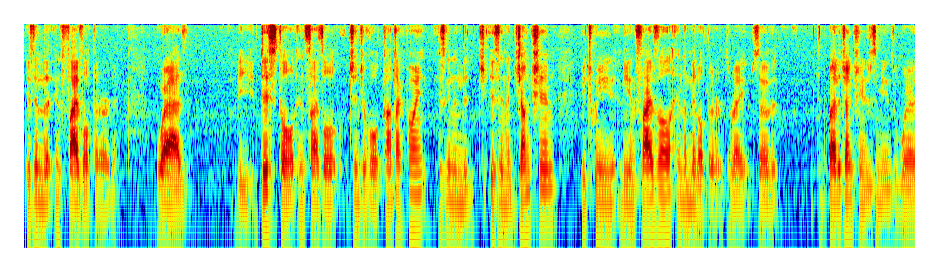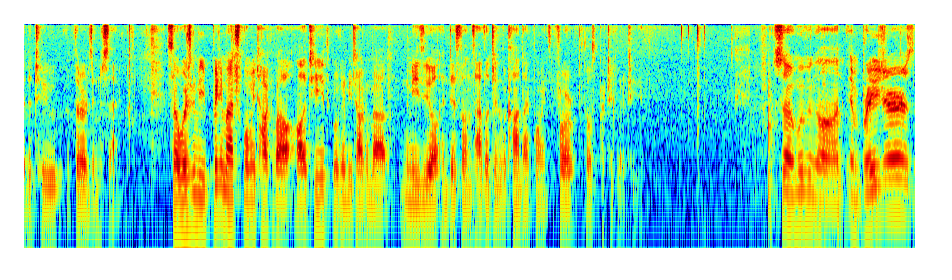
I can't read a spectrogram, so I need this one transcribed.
is in the incisal third, whereas the distal incisal gingival contact point is in the is in the junction between the incisal and the middle thirds, right? So by the junction, it just means where the two thirds intersect. So we're just going to be pretty much, when we talk about all the teeth, we're going to be talking about the mesial and distal and gingival contact points for those particular teeth. So moving on, embrasures.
